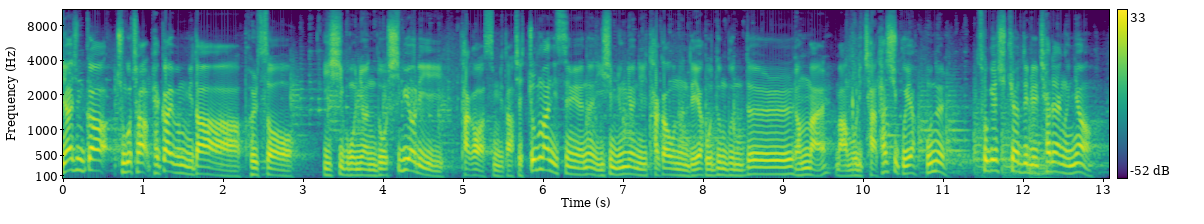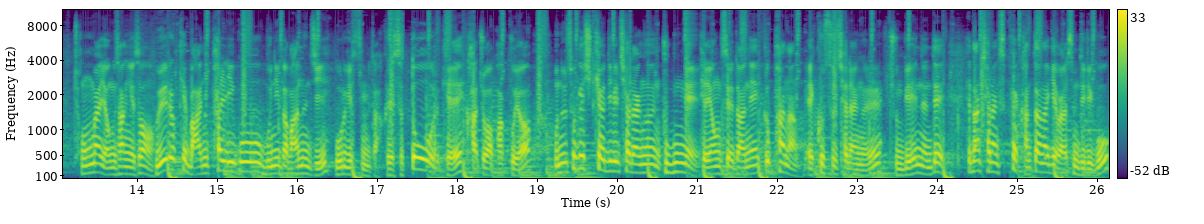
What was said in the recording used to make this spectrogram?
안녕하십니까. 중고차 백가이브입니다. 벌써 25년도 12월이 다가왔습니다. 이제 좀만 있으면 26년이 다가오는데요. 모든 분들 연말 마무리 잘 하시고요. 오늘 소개시켜 드릴 차량은요 정말 영상에서 왜 이렇게 많이 팔리고 문의가 많은지 모르겠습니다. 그래서 또 이렇게 가져와 봤고요. 오늘 소개시켜 드릴 차량은 국내 대형 세단의 끝판왕 에쿠스 차량을 준비했는데 해당 차량 스펙 간단하게 말씀드리고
